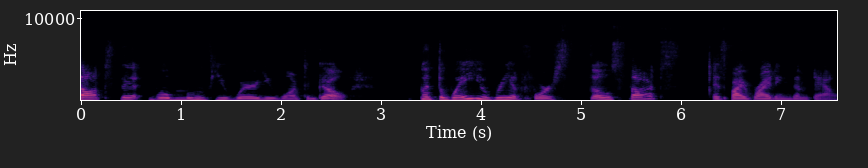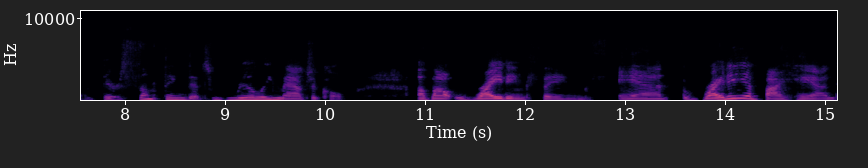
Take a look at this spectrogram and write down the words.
thoughts that will move you where you want to go. But the way you reinforce those thoughts is by writing them down. There's something that's really magical about writing things and writing it by hand,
